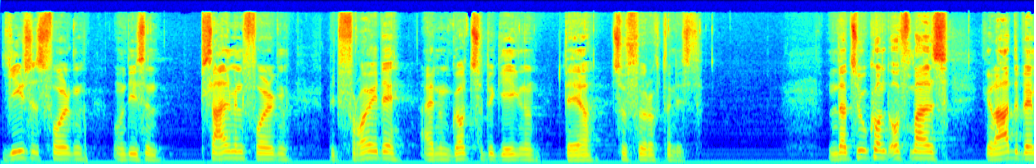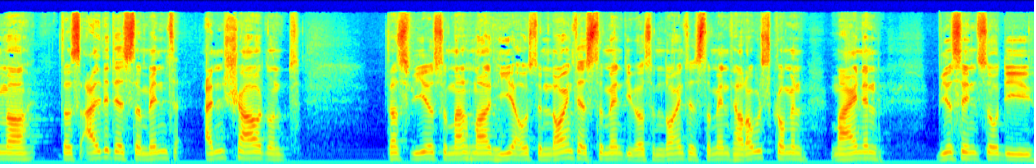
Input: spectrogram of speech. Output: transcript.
Jesus folgen und diesen Psalmen folgen, mit Freude einem Gott zu begegnen, der zu fürchten ist. Und dazu kommt oftmals, gerade wenn man das Alte Testament anschaut und dass wir so manchmal hier aus dem Neuen Testament, die wir aus dem Neuen Testament herauskommen, meinen, wir sind so die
